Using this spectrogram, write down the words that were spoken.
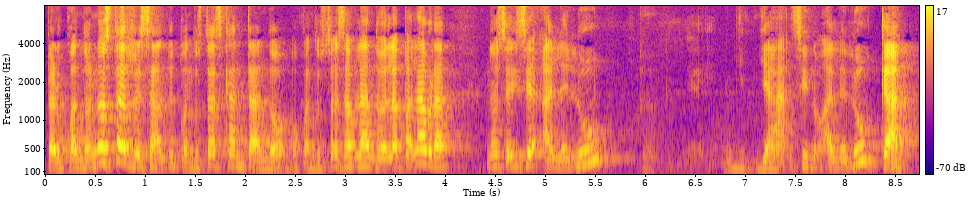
Pero cuando no estás rezando y cuando estás cantando o cuando estás hablando de la palabra, no se dice aleluya, sino aleluca.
